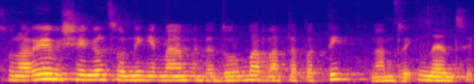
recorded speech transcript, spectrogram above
ஸோ நிறைய விஷயங்கள் சொன்னீங்க மேம் இந்த துர்மரணத்தை பற்றி நன்றி. நன்றி.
